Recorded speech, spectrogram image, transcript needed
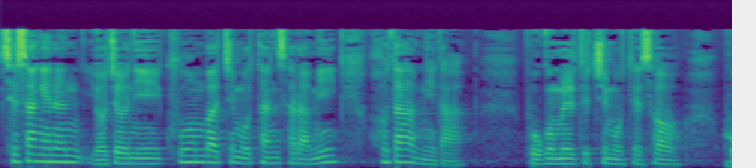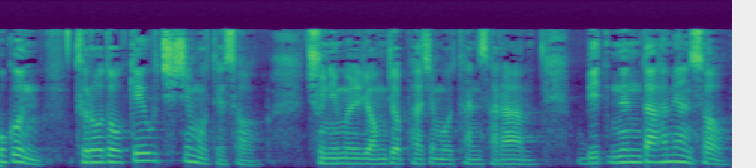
세상에는 여전히 구원받지 못한 사람이 허다합니다. 복음을 듣지 못해서 혹은 들어도 깨우치지 못해서 주님을 영접하지 못한 사람, 믿는다 하면서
